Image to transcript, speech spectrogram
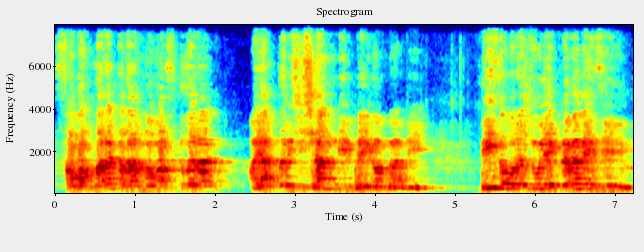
sabahlara kadar namaz kılarak ayakları şişen bir peygamberdi. Biz de o Resul-i Ekrem'e benzeyelim.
